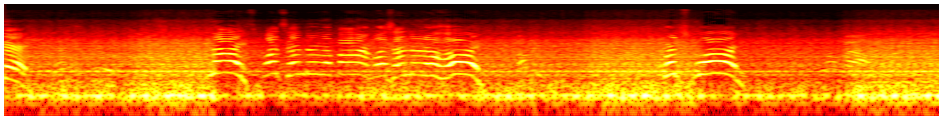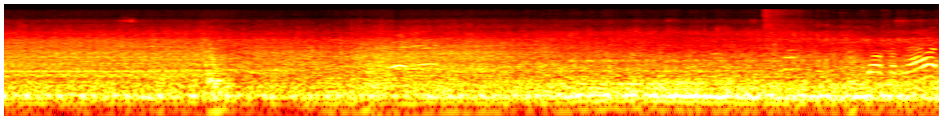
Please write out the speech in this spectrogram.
it? Nice. What's under the barn? What's under the hood? Which one? Go from that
